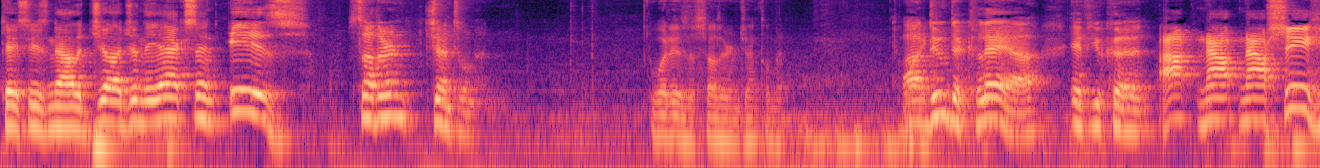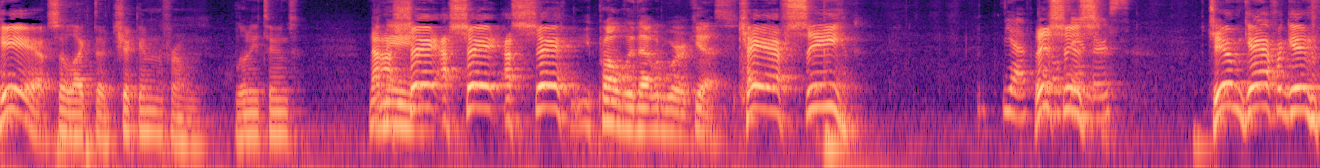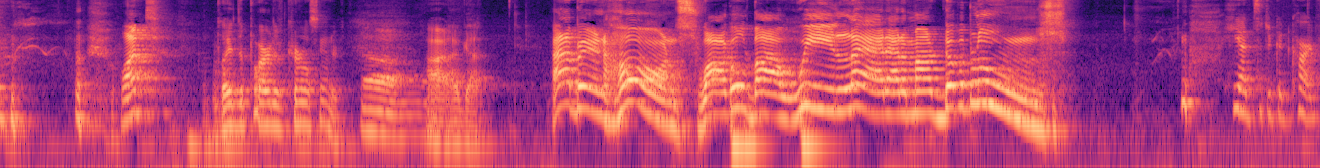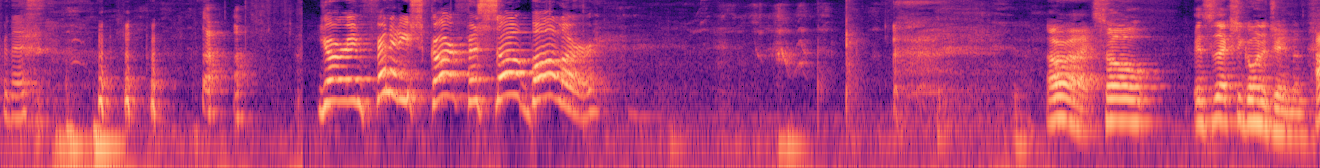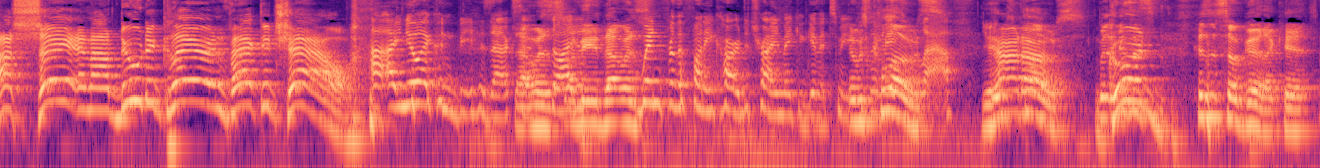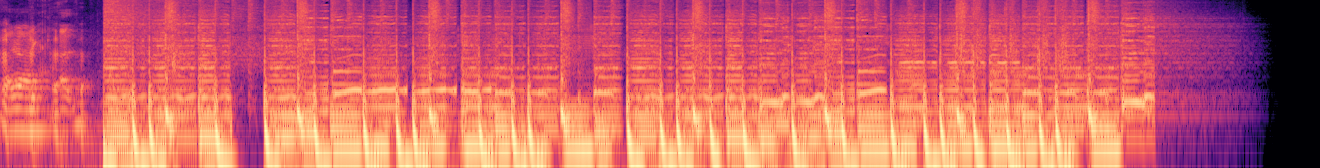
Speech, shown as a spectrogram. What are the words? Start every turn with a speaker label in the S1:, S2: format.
S1: Casey's now the judge, and the accent is.
S2: Southern gentleman.
S1: What is a Southern gentleman?
S2: I do declare, if you could.
S1: Ah, now, now, see here. So, like the chicken from Looney Tunes. Now, I,
S2: I
S1: say, I say, I say,
S2: Probably that would work, yes.
S1: KFC,
S3: Yeah.
S1: This
S3: Colonel
S1: is- Jim Gaffigan
S2: What?
S1: Played the part of Colonel Sanders.
S2: Oh.
S1: All right, I've got. I've been hornswoggled by a wee lad out of my doubloons.
S3: He had such a good card for this. Your infinity scarf is so baller.
S2: All right, so this is actually going to Jamin.
S1: I say and I do declare, in fact, it shall.
S3: I, I knew I couldn't beat his accent,
S2: That was-
S3: so I,
S2: I
S3: just
S2: mean, that was-
S3: went for the funny card to try and make you give it to me.
S2: It was
S3: because made you
S2: close.
S3: laugh.
S1: You
S2: It
S1: had a
S2: close. But
S1: good-
S2: His is, his is so good, I can't. I, I, I,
